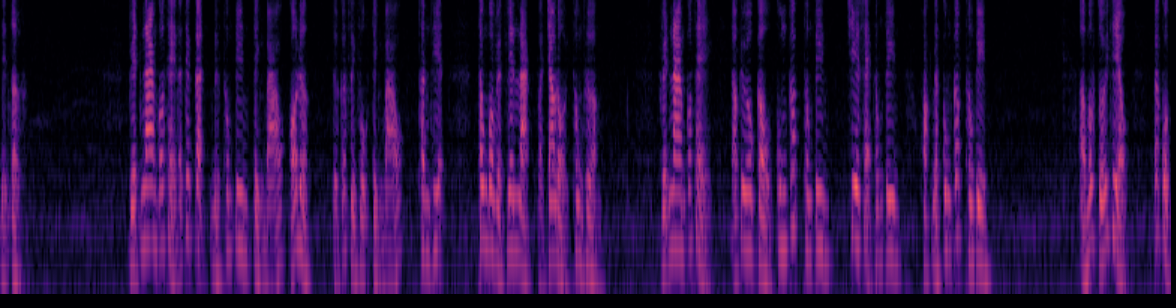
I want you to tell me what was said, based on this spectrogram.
điện tử. Việt Nam có thể đã tiếp cận được thông tin tình báo có được từ các dịch vụ tình báo thân thiện thông qua việc liên lạc và trao đổi thông thường. Việt Nam có thể đã có yêu cầu cung cấp thông tin, chia sẻ thông tin hoặc được cung cấp thông tin. Ở mức tối thiểu, các cuộc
